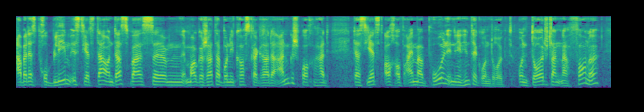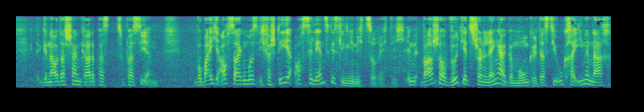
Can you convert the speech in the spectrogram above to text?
Aber das Problem ist jetzt da und das, was ähm, Małgorzata Bonikowska gerade angesprochen hat, dass jetzt auch auf einmal Polen in den Hintergrund rückt und Deutschland nach vorne, genau das scheint gerade pass zu passieren. Wobei ich auch sagen muss, ich verstehe auch Zelenskis Linie nicht so richtig. In Warschau wird jetzt schon länger gemunkelt, dass die Ukraine nach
